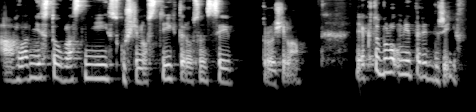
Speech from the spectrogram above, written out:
a hlavně s tou vlastní zkušeností, kterou jsem si prožila. Jak to bylo u mě tedy dřív?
